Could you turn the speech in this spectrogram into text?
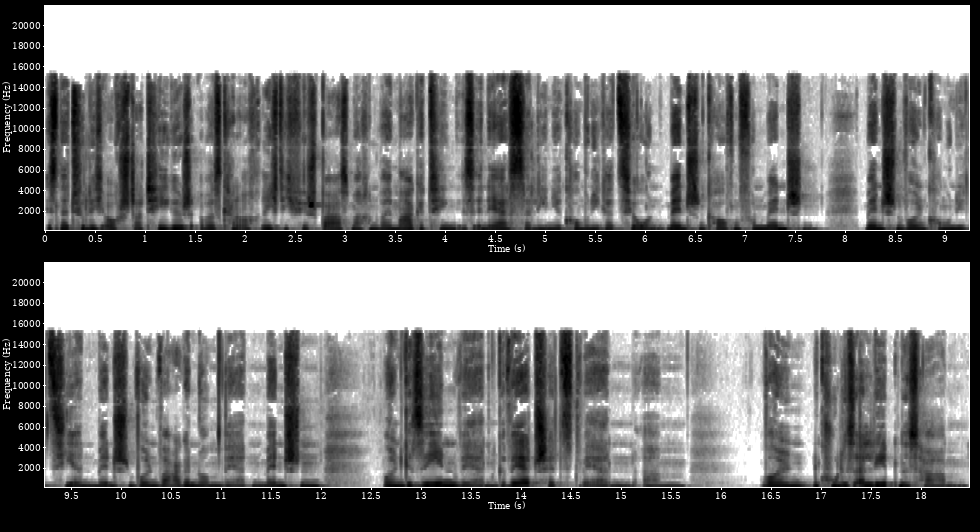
ist natürlich auch strategisch, aber es kann auch richtig viel Spaß machen, weil Marketing ist in erster Linie Kommunikation. Menschen kaufen von Menschen. Menschen wollen kommunizieren. Menschen wollen wahrgenommen werden. Menschen wollen gesehen werden, gewertschätzt werden, ähm, wollen ein cooles Erlebnis haben.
